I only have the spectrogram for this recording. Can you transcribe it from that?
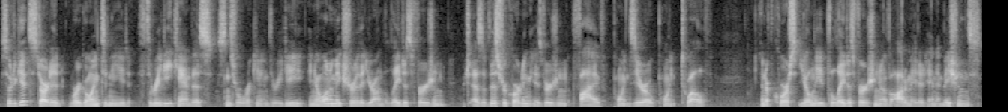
So to get started, we're going to need 3D Canvas, since we're working in 3D, and you'll want to make sure that you're on the latest version, which as of this recording is version 5.0.12. And of course, you'll need the latest version of automated animations,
